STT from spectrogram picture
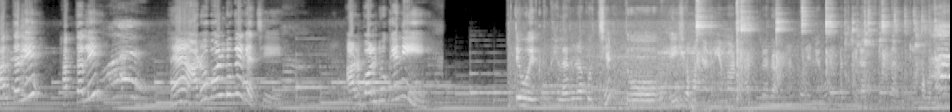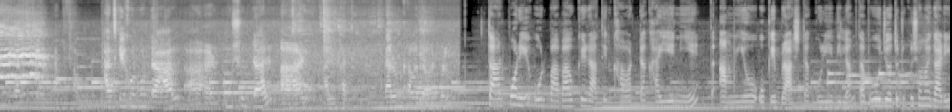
হাততালি হাততালি। হ্যাঁ আরও বল ঢুকে গেছে। আর বল ঢোকেনি। তো ও একটু খেলাধুলা করছে, তো এই সময় আমি আমার রান্না করে নেব। আজকে রাত্রিবেলা খাব, না, আজকে করব ডাল আর মুসুর ডাল আর আলু ভাতে। দারুণ খাওয়া দাওয়ার বলে। তারপরে ওর বাবা ওকে রাতের খাবারটা খাইয়ে নিয়ে আমিও ওকে ব্রাশটা করিয়ে দিলাম। তারপর ও যতটুকু সময় গাড়ি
